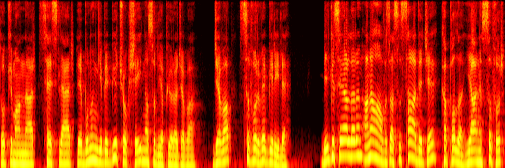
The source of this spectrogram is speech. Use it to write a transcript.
dokümanlar, sesler ve bunun gibi birçok şeyi nasıl yapıyor acaba? Cevap 0 ve 1 ile. Bilgisayarların ana hafızası sadece kapalı yani sıfır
